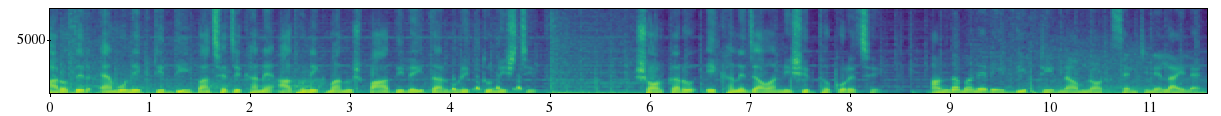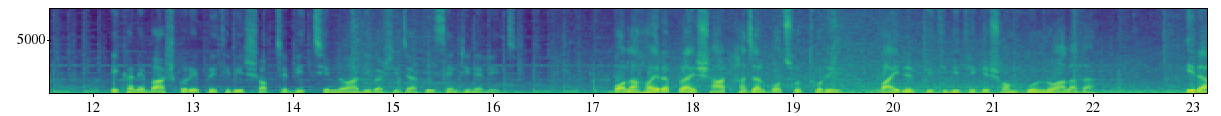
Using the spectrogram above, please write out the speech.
ভারতের এমন একটি দ্বীপ আছে যেখানে আধুনিক মানুষ পা দিলেই তার মৃত্যু নিশ্চিত। সরকারও এখানে যাওয়া নিষিদ্ধ করেছে। আন্দামানের এই দ্বীপটির নাম নর্থ সেন্টিনেল আইল্যান্ড। এখানে বাস করে পৃথিবীর সবচেয়ে বিচ্ছিন্ন আদিবাসী জাতি সেন্টিনেলিজ। বলা হয়রা প্রায় ষাট হাজার বছর ধরে বাইরের পৃথিবী থেকে সম্পূর্ণ আলাদা। এরা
